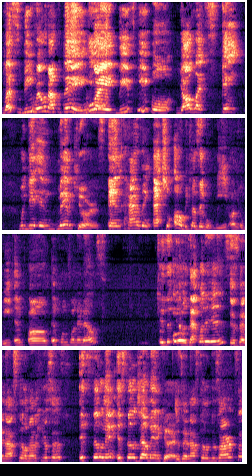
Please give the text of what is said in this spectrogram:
let's be real about the things. Like these people, y'all let skate with getting manicures and having actual oh because they were weed on weed im- um implements on their nails. Is it was that what it is? Is that not still a manicure, sis? It's still a mani- it's still a gel manicure. Is that not still a design, sis?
